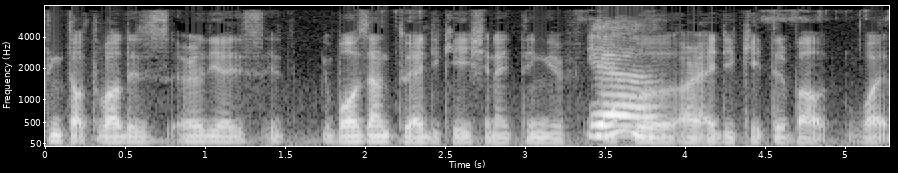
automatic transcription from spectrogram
think talked about this earlier. Is it, it boils down to education. I think if Yeah. people are educated about what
